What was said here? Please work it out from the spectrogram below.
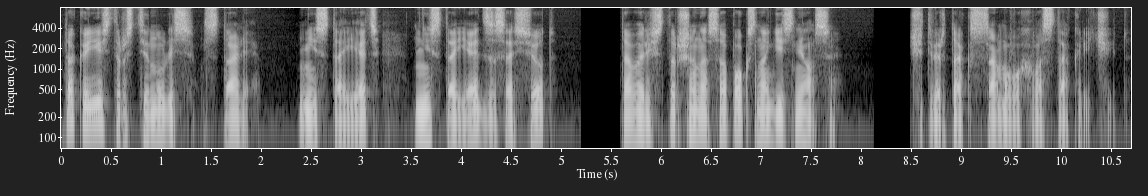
Так и есть растянулись, стали. Не стоять, не стоять, засосет. Товарищ старшина, сапог с ноги снялся. Четвертак с самого хвоста кричит.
